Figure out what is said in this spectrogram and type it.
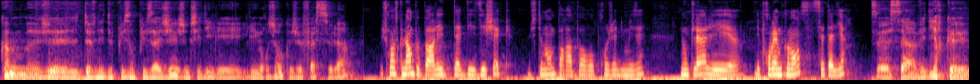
comme euh, je devenais de plus en plus âgé, je me suis dit, il est, il est urgent que je fasse cela. Je pense que là, on peut parler peut-être des échecs, justement, par rapport au projet du musée. Donc là, les, euh, les problèmes commencent, c'est-à-dire ça, ça, veut dire que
